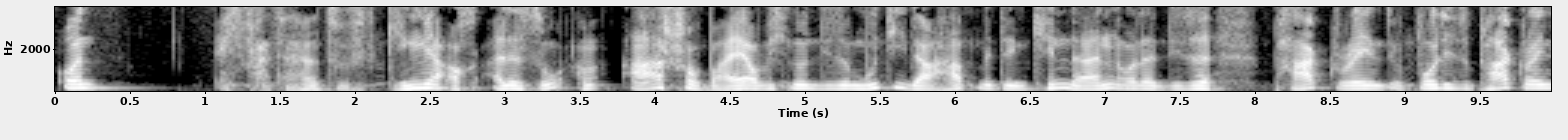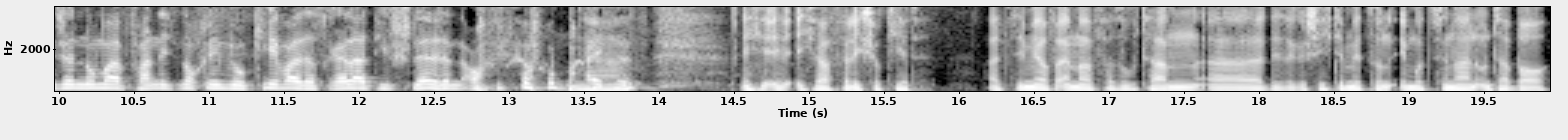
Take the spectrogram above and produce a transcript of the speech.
Und ich fand es ging mir auch alles so am Arsch vorbei, ob ich nun diese Mutti da hab mit den Kindern oder diese Park Ranger, obwohl diese Park Ranger Nummer fand ich noch irgendwie okay, weil das relativ schnell dann auch wieder vorbei Ja. ist. Ich, ich war völlig schockiert, als sie mir auf einmal versucht haben, äh, diese Geschichte mit so einem emotionalen Unterbau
